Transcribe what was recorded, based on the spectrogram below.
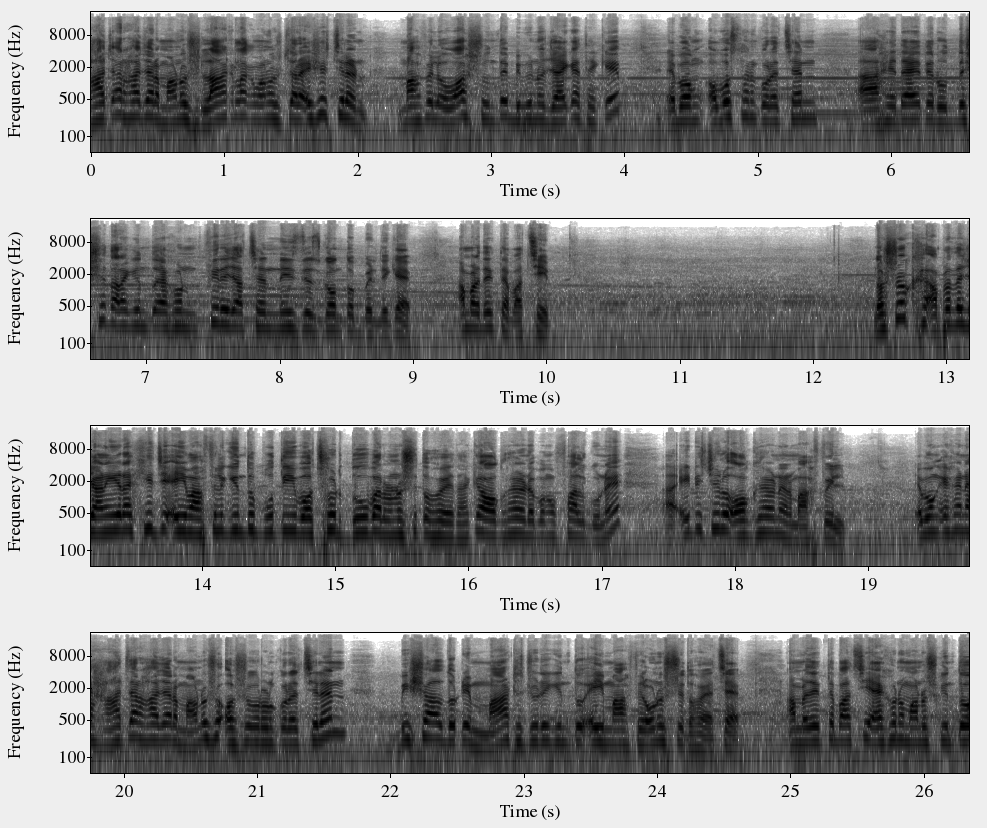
হাজার হাজার মানুষ, লাখ লাখ মানুষ যারা এসেছিলেন মাহফিল ওয়াজ শুনতে বিভিন্ন জায়গা থেকে এবং অবস্থান করেছেন হেদায়েতের উদ্দেশ্যে, তারা কিন্তু এখন ফিরে যাচ্ছেন নিজ নিজ গন্তব্যের দিকে। আমরা দেখতে পাচ্ছি। দর্শক, আপনাদের জানিয়ে রাখি যে এই মাহফিল কিন্তু প্রতি বছর দুবার অনুষ্ঠিত হয়ে থাকে অগ্রহায়ণ এবং ফাল্গুনে। এটি ছিল অগ্রহায়ণের মাহফিল। এবং এখানে হাজার হাজার মানুষ অংশগ্রহণ করেছিলেন। বিশাল দুটি মাঠ জুড়ে কিন্তু এই মাহফিল অনুষ্ঠিত হয়েছে। আমরা দেখতে পাচ্ছি এখনও মানুষ কিন্তু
